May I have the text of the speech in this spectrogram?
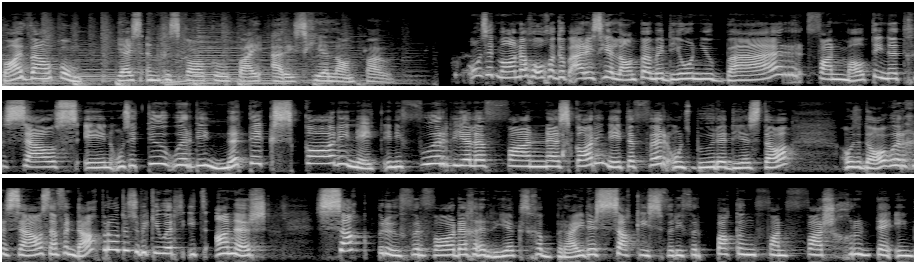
baie welkom. Jy's ingeskakel by RSG Landbou. Ons het maandagooggend op RSC Landbou met Dion Jouber van Multinut gesels en ons het toe oor die Nitex Skadinet en die voordele van eh, Skadinette vir ons boere deesdae. Ons het daaroor gesels. Nou vandag praat ons 'n bietjie oor iets anders. Sakproef vervaardig 'n reeks gebreide sakkies vir die verpakking van vars groente en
